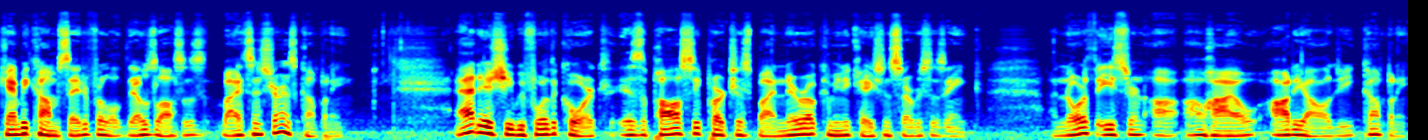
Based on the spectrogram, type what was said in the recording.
can be compensated for those losses by its insurance company. At issue before the court is the policy purchased by Neuro Communication Services Inc., a northeastern Ohio audiology company.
